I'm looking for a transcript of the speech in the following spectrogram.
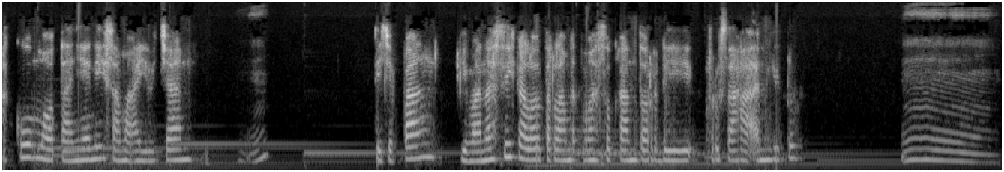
Aku mau tanya nih sama Ayu-chan. ん Di Jepang, gimana sih kalau terlambat masuk kantor di perusahaan gitu? Hmm,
